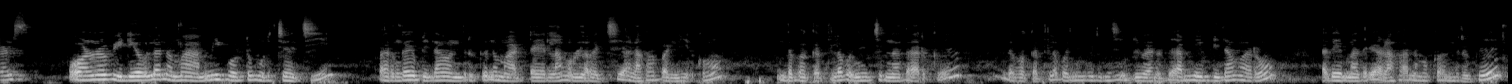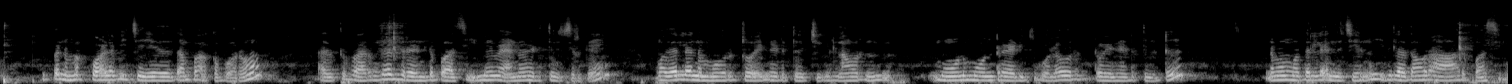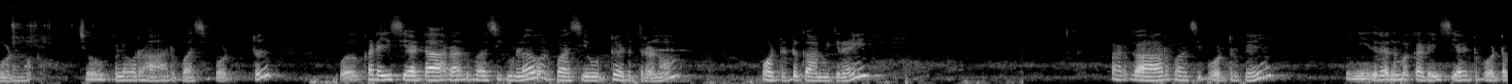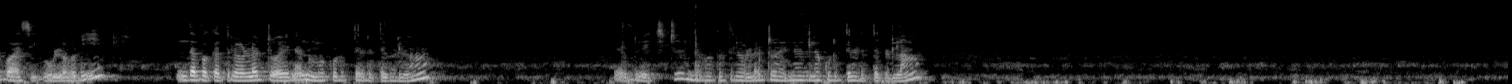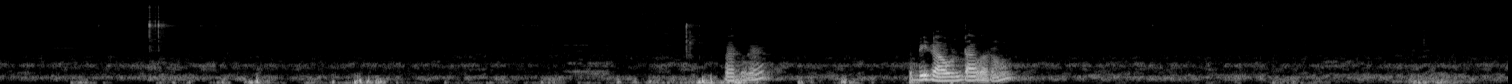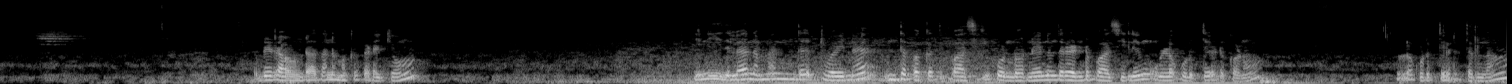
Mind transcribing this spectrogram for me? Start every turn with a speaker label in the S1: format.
S1: Friends போன வீடியோவில் நம்ம அம்மி போட்டு முடிச்சாச்சு. பாருங்கள் இப்படி தான் வந்திருக்கு. நம்ம அட்டையெல்லாம் உள்ளே வச்சு அழகாக பண்ணியிருக்கோம். இந்த பக்கத்தில் கொஞ்சம் சின்னதாக இருக்குது இந்த பக்கத்தில் கொஞ்சம் விரிஞ்சு இப்படி வருது. அம்மி இப்படி தான் வரும். அதே மாதிரி அழகாக நமக்கு வந்திருக்கு. இப்போ நம்ம குழவி செய்யறது தான் பார்க்க போகிறோம் அதுக்கு பாருங்கள் இந்த ரெண்டு பாசியுமே வேணும் எடுத்து வச்சுருக்கேன். முதல்ல நம்ம ஒரு டொயின் எடுத்து வச்சுக்கலாம். ஒரு மூணு மூன்றரை அடிக்கு போல் ஒரு டொயின் எடுத்துக்கிட்டு நம்ம முதல்ல என்ன செய்யணும்? இதில் தான் ஒரு ஆறு பாசி போடணும். சிவப்பில் ஒரு ஆறு பாசி போட்டு கடைசியாட்ட ஆறாவது பாசிக்குள்ளே ஒரு பாசியை விட்டு எடுத்துடணும். போட்டுட்டு காமிக்கிறேன். பாருங்க ஆறு பாசி போட்டிருக்கேன். இனி இதில் நம்ம கடைசியாட்டு போட்ட பாசிக்கு உள்ளோடி இந்த பக்கத்தில் உள்ள ட்ரோயினை நம்ம கொடுத்து எடுத்துக்கிடலாம் எப்படி வச்சுட்டு இந்த பக்கத்தில் உள்ள ட்ரோயினை இதில் கொடுத்து எடுத்துக்கிடலாம் பாருங்கள் அப்படி ரவுண்டாக வரும். அப்படி ரவுண்டாக தான் நமக்கு கிடைக்கும். இனி இதில் நம்ம இந்த டொயினை இந்த பக்கத்து பாசிக்கு கொண்டு வரணும். ஏன்னா இந்த ரெண்டு பாசிலையும் உள்ளே கொடுத்து எடுக்கணும். உள்ளே கொடுத்து எடுத்துடலாம்.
